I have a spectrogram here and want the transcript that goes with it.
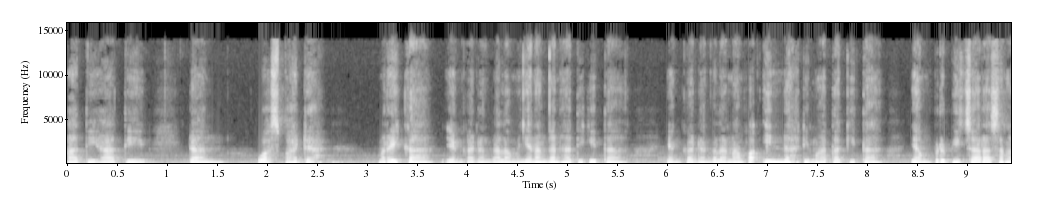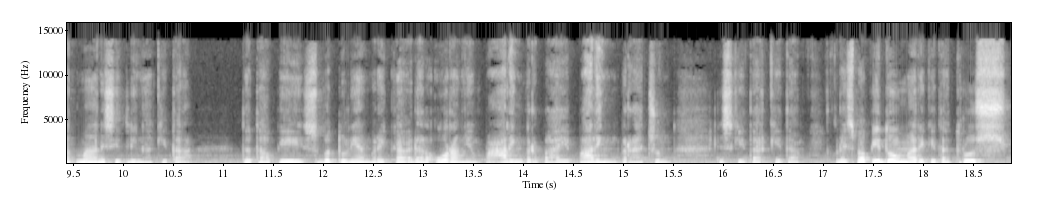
hati-hati dan waspada. Mereka yang kadang-kala menyenangkan hati kita, yang kadang-kala nampak indah di mata kita, yang berbicara sangat manis di telinga kita. Tetapi sebetulnya mereka adalah orang yang paling berbahaya, paling beracun di sekitar kita. Oleh sebab itu, mari kita terus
